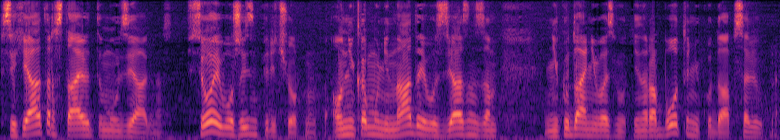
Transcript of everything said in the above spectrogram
психиатр ставит ему диагноз. Все, его жизнь перечеркнута. Он никому не надо, его с диагнозом никуда не возьмут, ни на работу, никуда абсолютно.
